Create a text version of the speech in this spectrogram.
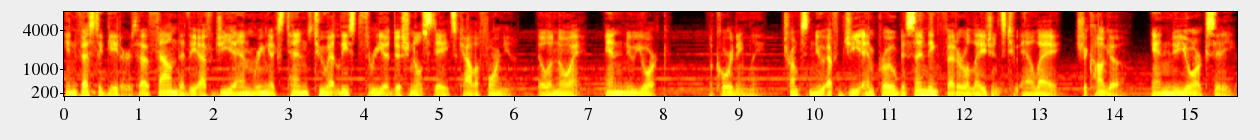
Investigators have found that the FGM ring extends to at least three additional states California, Illinois, and New York. Accordingly, Trump's new FGM probe is sending federal agents to LA, Chicago, and New York City.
